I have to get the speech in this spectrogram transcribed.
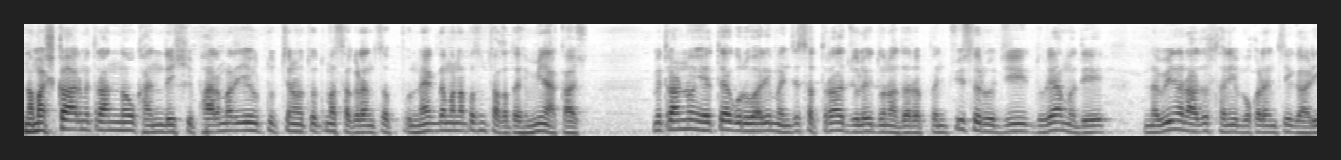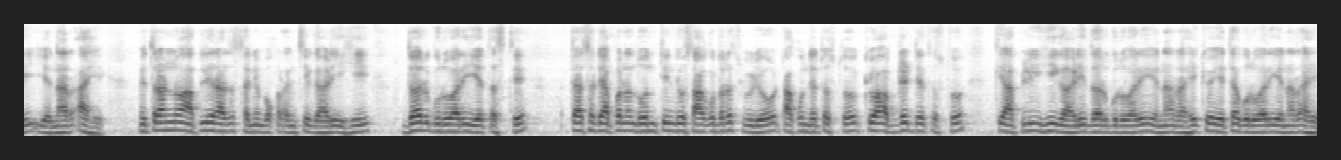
नमस्कार मित्रांनो खानदेशी फार्मर या यूट्यूब चॅनलवर तुम्हा सगळ्यांचं पुन्हा एकदा मनापासून स्वागत आहे. मी आकाश. मित्रांनो येत्या गुरुवारी म्हणजे सतरा जुलै दोन हजार पंचवीस रोजी धुळ्यामध्ये नवीन राजस्थानी बोकडांची गाडी येणार आहे. मित्रांनो आपली राजस्थानी बोकडांची गाडी ही दर गुरुवारी येत असते. त्यासाठी आपण दोन तीन दिवस अगोदरच व्हिडिओ टाकून देत असतो किंवा अपडेट देत असतो की आपली ही गाडी दर गुरुवारी येणार आहे किंवा येत्या गुरुवारी येणार आहे.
